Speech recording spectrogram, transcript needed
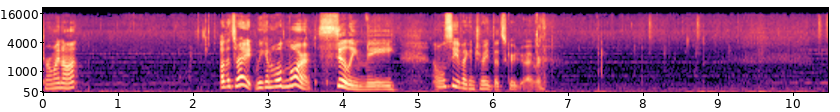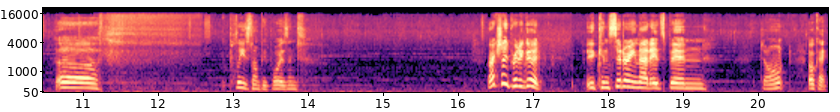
Sure, why not? Oh, that's right. We can hold more. Silly me. And we'll see if I can trade that screwdriver. Uh. Please don't be poisoned. We're actually pretty good. Considering that it's been... Don't. Okay.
